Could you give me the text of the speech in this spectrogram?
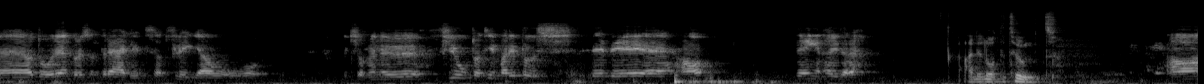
Eh, och då är det ändå liksom drägligt att flyga och, och liksom, men nu 14 timmar i buss, det, det, är- ja, det är ingen höjdare. Ja, det låter tungt. Ja,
